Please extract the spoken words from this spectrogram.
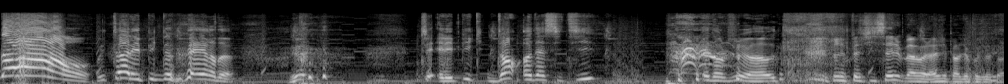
Non Putain, les pics de merde Et les pics dans Audacity et dans le jeu. hein. Je réfléchissais, bah voilà, j'ai perdu à cause de toi.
